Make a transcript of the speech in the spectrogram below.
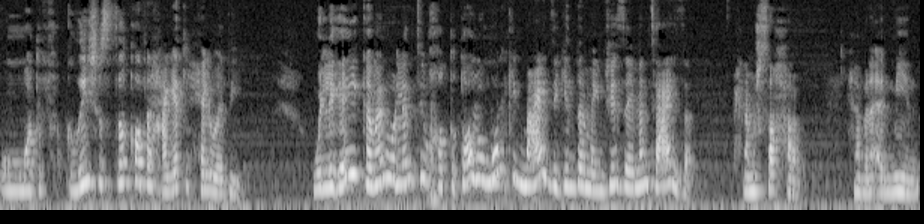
وما تفقديش الثقة في الحاجات الحلوة دي. واللي جاي كمان واللي انت مخططة له ممكن عادي جدا ما يمشيش زي ما انت عايزة. إحنا مش صحراء إحنا بني آدمين.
